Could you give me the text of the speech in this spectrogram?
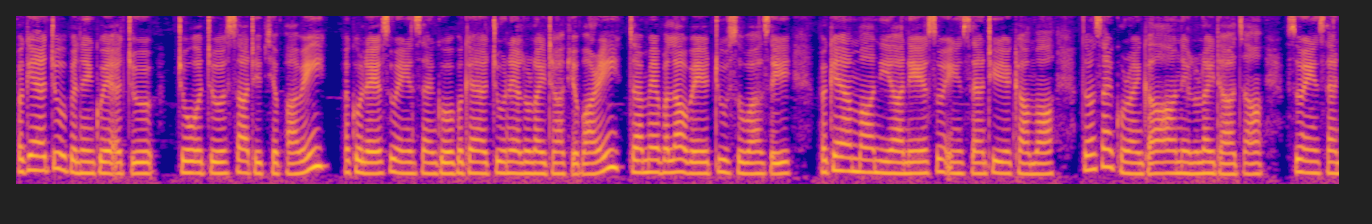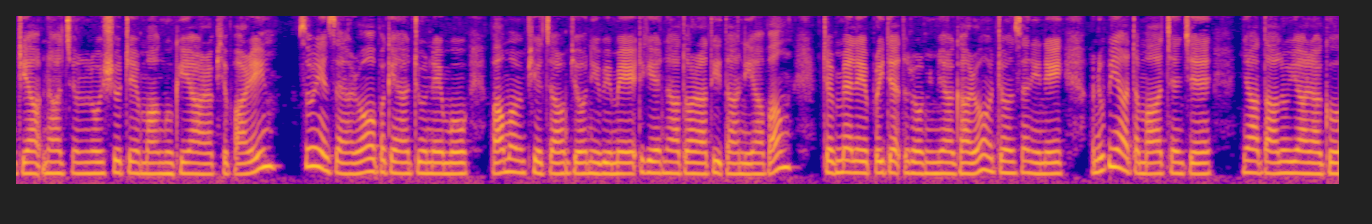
ပကံအတူပလင်ခွဲအတူ ကျိုးအတူစသည်ဖြစ်ပါပြီအခုလဲစွရင်စံကိုပကံအတူနဲ့လွတ်လိုက်တာဖြစ်ပါတယ်ဒါမဲ့ဘလောက်ပဲတူဆိုပါစေပကံအမနီယာနဲ့စွရင်စံတည့်တဲ့အခါမှာသွန်းဆက်ကိုရိုင်းကအားနဲ့လွတ်လိုက်တာကြောင့်စွရင်စံတယောက်နာကျင်လို့ရှူတင်မှာငုခဲ့ရတာဖြစ်ပါတယ် စိုးရင်ဆန်တော့ပကံအတွင်းနဲ့မို့ဘာမှမဖြစ်ကြောင်းပြောနေပေမဲ့တကယ်နာသွားတာသိတာနေရပါဒါပေမဲ့လေပြိတက်တော်များများကတော့တွန်းဆန်နေနေအနုပညာတမချင်ချင်းညတာလို့ရတာကို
